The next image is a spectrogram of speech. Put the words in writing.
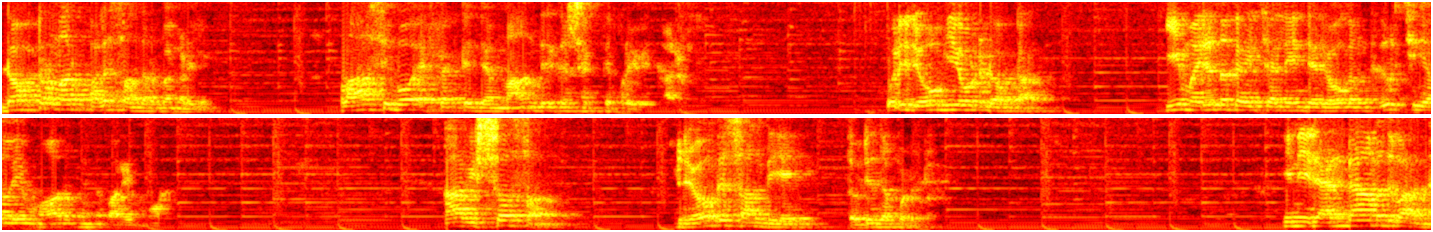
ഡോക്ടർമാർ പല സന്ദർഭങ്ങളിലും പ്ലാസിബോ എഫക്റ്റിന്റെ മാന്ത്രിക ശക്തി പ്രയോഗിക്കാറുണ്ട്. ഒരു രോഗിയോട് ഡോക്ടർ ഈ മരുന്ന് കഴിച്ചാൽ എന്റെ രോഗം തീർച്ചയായും മാറുമെന്ന് പറയുമ്പോൾ ആ വിശ്വാസം രോഗശാന്തിയെ ത്വരിതപ്പെടുത്തും. ഇനി രണ്ടാമത് പറഞ്ഞ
